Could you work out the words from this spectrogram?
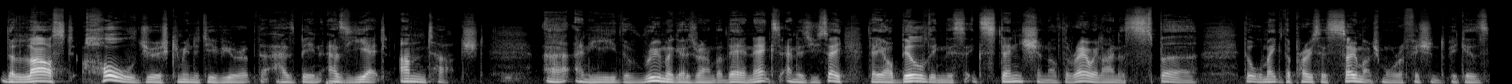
the last whole Jewish community of Europe that has been as yet untouched uh, and he, the rumor goes around that they're next. And as you say, they are building this extension of the railway line, a spur that will make the process so much more efficient because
